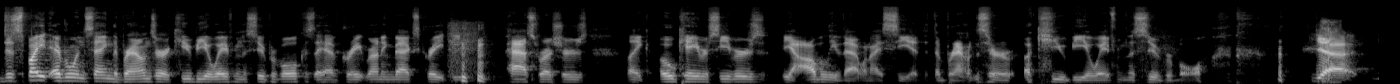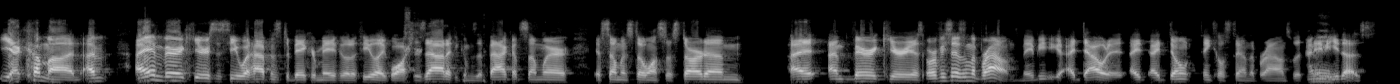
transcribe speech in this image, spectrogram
despite everyone saying the Browns are a QB away from the Super Bowl because they have great running backs, great deep pass rushers, like okay receivers, yeah, I'll believe that when I see it that the Browns are a QB away from the Super Bowl. yeah, yeah, come on. I'm I am very curious to see what happens to Baker Mayfield if he like washes out, if he comes back up somewhere, if someone still wants to start him. I, I'm very curious, or if he stays on the Browns. Maybe I doubt it. I, I don't think he'll stay on the Browns, but maybe mean, he does.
